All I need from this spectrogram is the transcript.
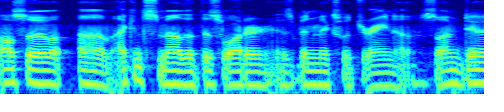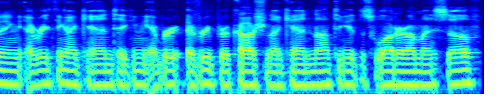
Also, um, I can smell that this water has been mixed with Drano, so I'm doing everything I can, taking every every precaution I can not to get this water on myself,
